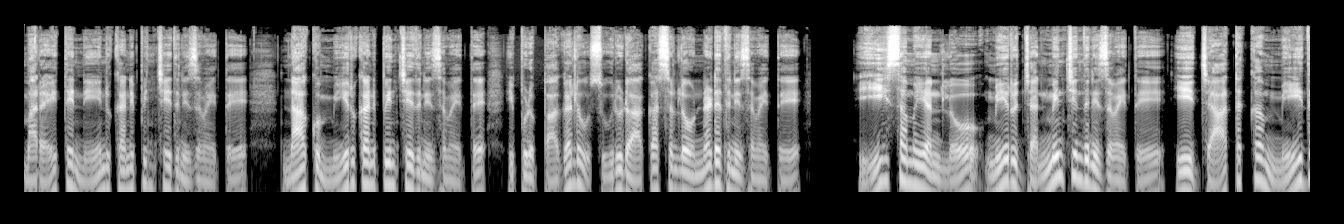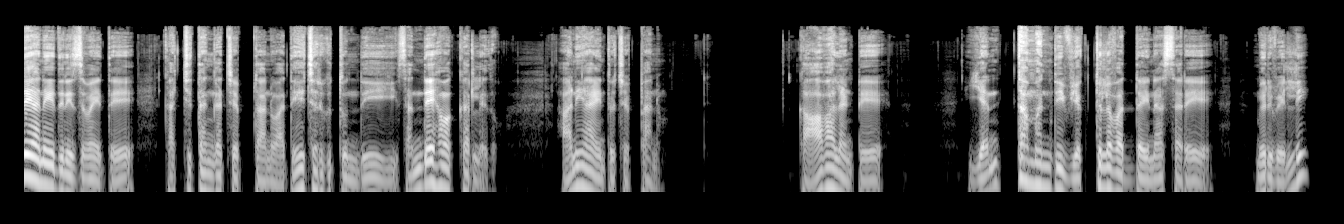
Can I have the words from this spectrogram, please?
మరైతే నేను కనిపించేది నిజమైతే నాకు మీరు కనిపించేది నిజమైతే ఇప్పుడు పగలు సూర్యుడు ఆకాశంలో ఉన్నడది నిజమైతే ఈ సమయంలో మీరు జన్మించింది నిజమైతే ఈ జాతకం మీదే అనేది నిజమైతే ఖచ్చితంగా చెప్తాను అదే జరుగుతుంది సందేహం అక్కర్లేదు అని ఆయనతో చెప్పాను. కావాలంటే ఎంతమంది వ్యక్తుల వద్దైనా సరే మీరు వెళ్ళి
